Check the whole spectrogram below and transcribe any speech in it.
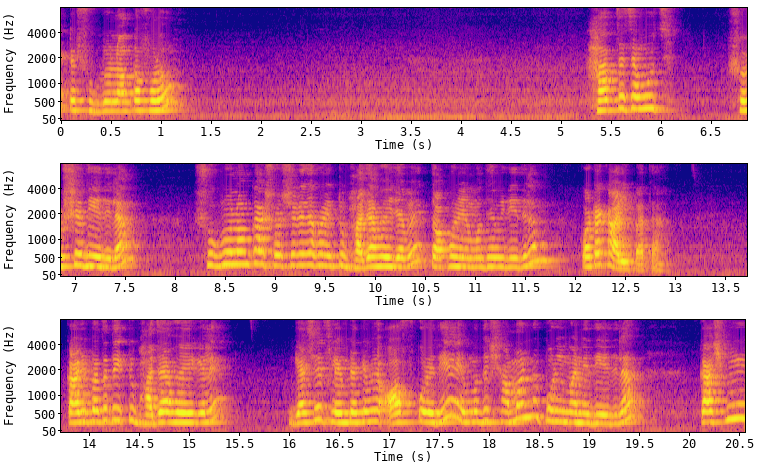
একটা শুকনো লঙ্কা ফোড়ন, হাফ চা চামচ সর্ষে দিয়ে দিলাম। শুকনো লঙ্কা আর সর্ষেটা যখন একটু ভাজা হয়ে যাবে তখন এর মধ্যে আমি দিয়ে দিলাম কটা কারি পাতা। কারি পাতাটা একটু ভাজা হয়ে গেলে গ্যাসের ফ্লেমটাকে আমি অফ করে দিয়ে এর মধ্যে সামান্য পরিমাণে দিয়ে দিলাম কাশ্মীরি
